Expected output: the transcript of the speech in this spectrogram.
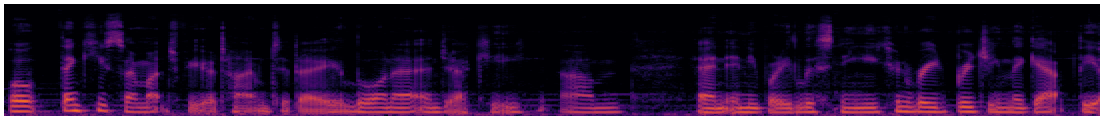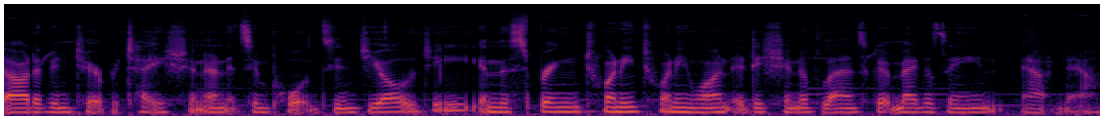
Well, thank you so much for your time today, Lorna and Jacki. Um, and anybody listening, you can read Bridging the Gap The Art of Interpretation and Its Importance in Geology in the spring 2021 edition of Landscope Magazine out now.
